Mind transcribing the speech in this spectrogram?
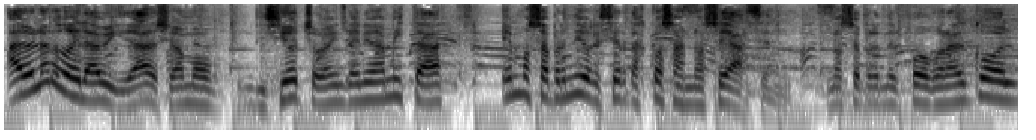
A lo largo de la vida, llevamos 18, 20 años de amistad, hemos aprendido que ciertas cosas no se hacen. No se prende el fuego con alcohol,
